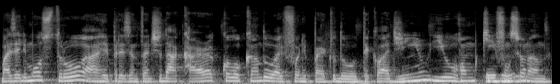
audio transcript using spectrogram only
Mas ele mostrou a representante da cara colocando o iPhone perto do tecladinho e o HomeKey uhum. funcionando.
